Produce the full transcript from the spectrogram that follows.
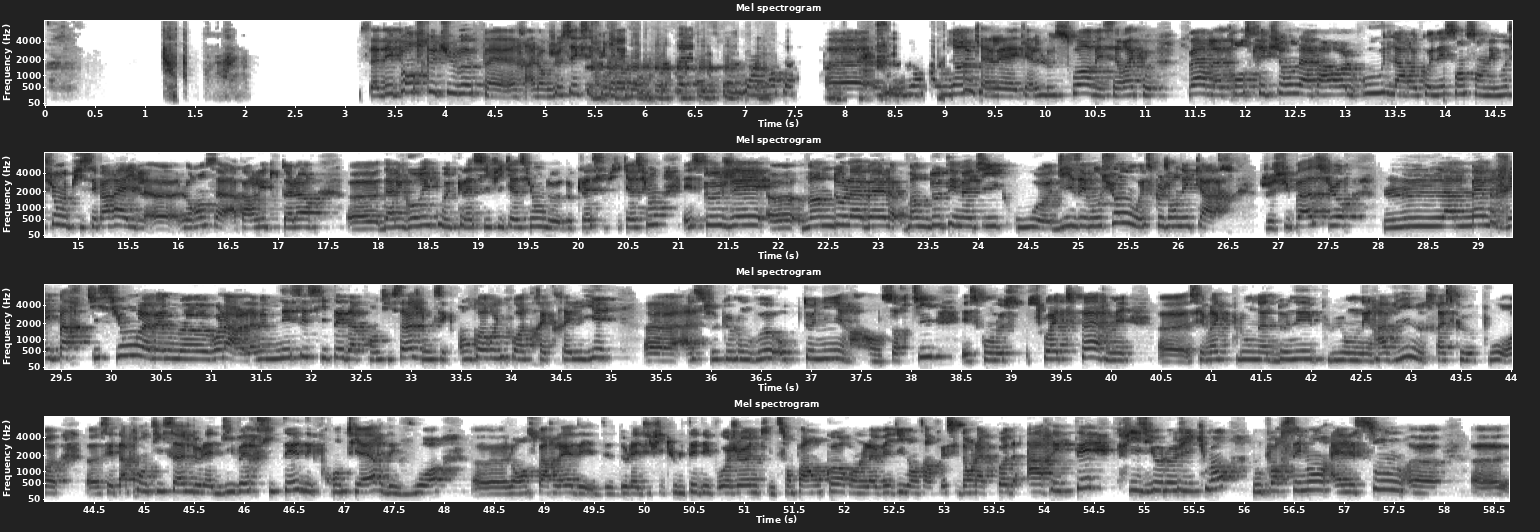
Ça dépend ce que tu veux faire. Alors, je sais que c'est une réponse. Euh, j'entends bien qu'elle le soit, mais c'est vrai que faire de la transcription de la parole ou de la reconnaissance en émotion, et puis c'est pareil, euh, Laurence a, parlé tout à l'heure euh, d'algorithmes de classification, de, de classification. Est-ce que j'ai euh, 22 labels, 22 thématiques ou 10 euh, émotions, ou est-ce que j'en ai 4 je suis pas sur la même répartition, la même euh, voilà, la même nécessité d'apprentissage. Donc c'est encore une fois très très lié euh, à ce que l'on veut obtenir en sortie et ce qu'on le souhaite faire. Mais euh, c'est vrai que plus on a de données, plus on est ravi, ne serait-ce que pour euh, cet apprentissage de la diversité des frontières, des voix. Laurence parlait des, de, la difficulté des voix jeunes qui ne sont pas encore, on l'avait dit dans un précédent la pod, arrêtées physiologiquement. Donc forcément, elles sont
